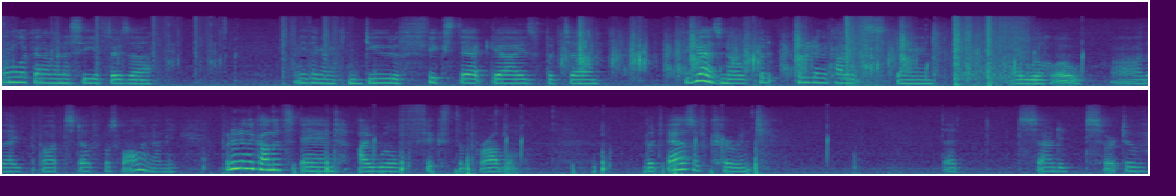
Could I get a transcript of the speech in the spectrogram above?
I'm gonna look and I'm gonna see if there's a anything I can do to fix that, guys. But um, if you guys know, put it, put it in the comments and I will. Oh, uh, I thought stuff was falling on me. Put it in the comments and I will fix the problem. But as of current, that sounded sort of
